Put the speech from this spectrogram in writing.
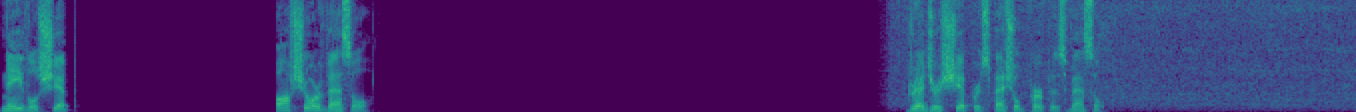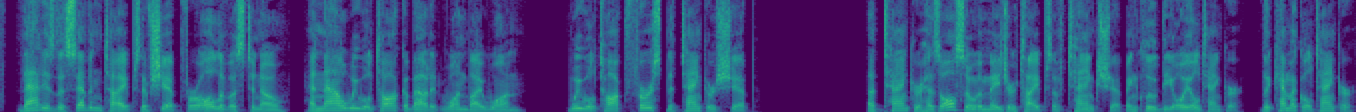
Naval ship. Offshore vessel Dredger ship or special purpose vessel That is the seven types of ship for all of us to know, and now we will talk about it one by one. We will talk first the tanker ship. A tanker has also a major types of tank ship include the oil tanker, the chemical tanker,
